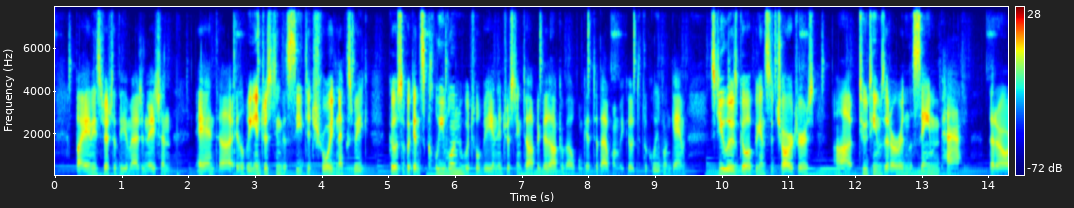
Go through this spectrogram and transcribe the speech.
by any stretch of the imagination. And uh, it'll be interesting to see Detroit next week goes up against Cleveland, which will be an interesting topic to talk about. We'll get to that when we go to the Cleveland game. Steelers go up against the Chargers, uh, two teams that are in the same path that are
